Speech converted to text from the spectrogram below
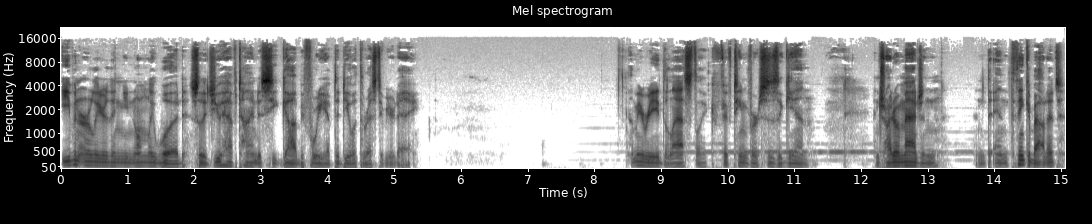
even earlier than you normally would so that you have time to seek God before you have to deal with the rest of your day. Let me read the last like 15 verses again and try to imagine and, and think about it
